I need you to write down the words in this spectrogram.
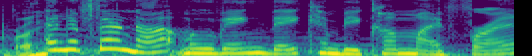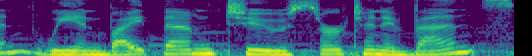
Right. And if they're not moving, they can become my friend. We invite them to certain events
